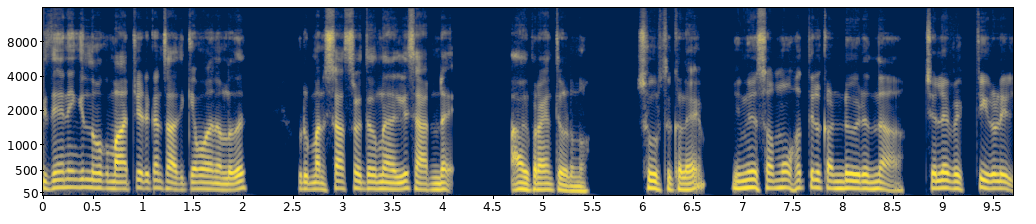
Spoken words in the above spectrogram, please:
വിധേനെങ്കിലും നമുക്ക് മാറ്റിയെടുക്കാൻ സാധിക്കുമോ എന്നുള്ളത് ഒരു മനഃശാസ്ത്ര വിദഗ്ധ സാറിന്റെ അഭിപ്രായം തേടുന്നു. സുഹൃത്തുക്കളെ ഇന്ന് സമൂഹത്തിൽ കണ്ടുവരുന്ന ചില വ്യക്തികളിൽ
